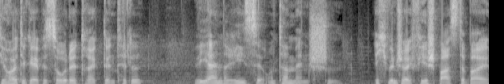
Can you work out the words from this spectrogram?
Die heutige Episode trägt den Titel Wie ein Riese unter Menschen. Ich wünsche euch viel Spaß dabei.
